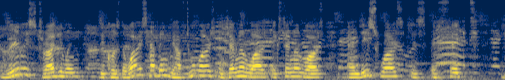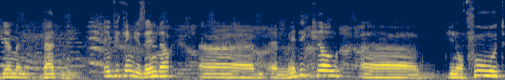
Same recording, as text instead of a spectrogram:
really struggling because the war is happening. We have two wars: internal wars, external wars, and these wars is affect Yemen badly. Everything is end up um, uh, medical, you know, food,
